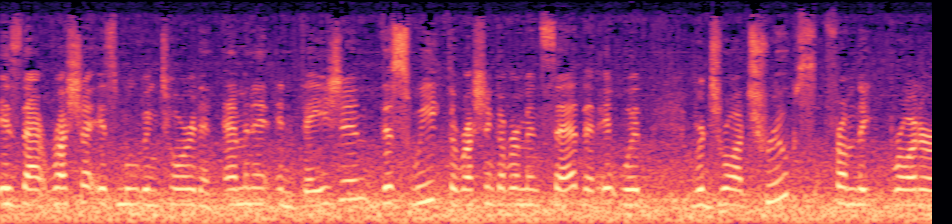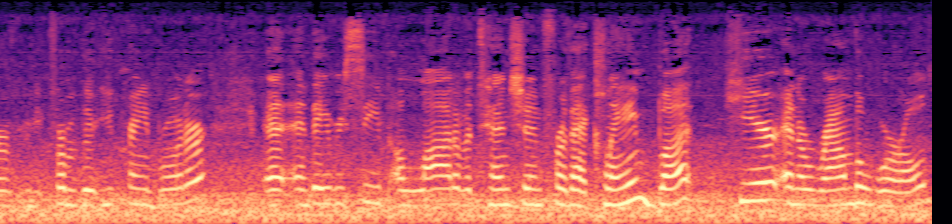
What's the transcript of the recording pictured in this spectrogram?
is that Russia is moving toward an imminent invasion. This week, the Russian government said that it would withdraw troops from the border, from the Ukraine border. and, and they received a lot of attention for that claim. But here and around the world,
